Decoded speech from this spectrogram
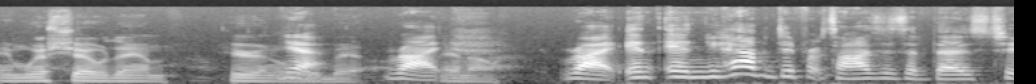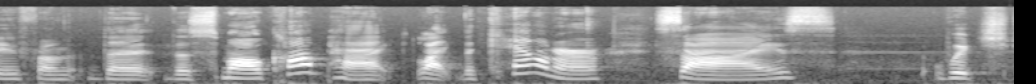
And we'll show them here in a yeah, little bit. Right. You know. Right, and, and you have different sizes of those too, from the, the small compact, like the counter size, which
